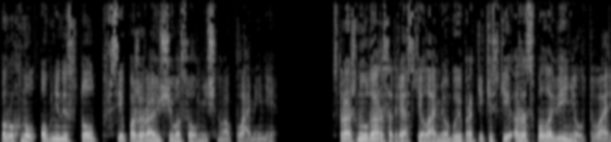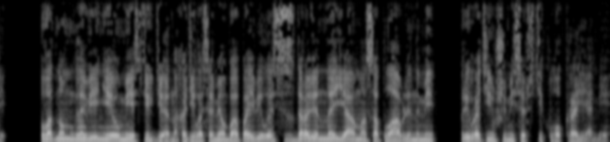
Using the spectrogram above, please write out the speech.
рухнул огненный столб всепожирающего солнечного пламени. Страшный удар сотряс тела амебы и практически располовинил тварь. В одно мгновение в месте, где находилась амеба, появилась здоровенная яма с оплавленными, превратившимися в стекло краями.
